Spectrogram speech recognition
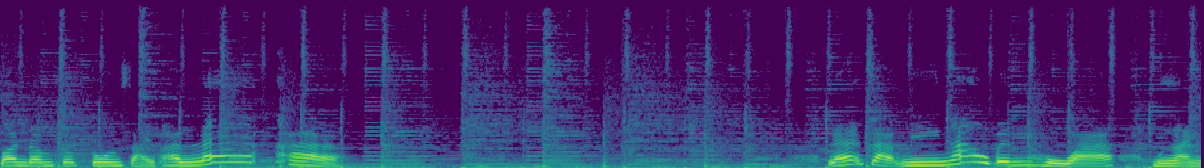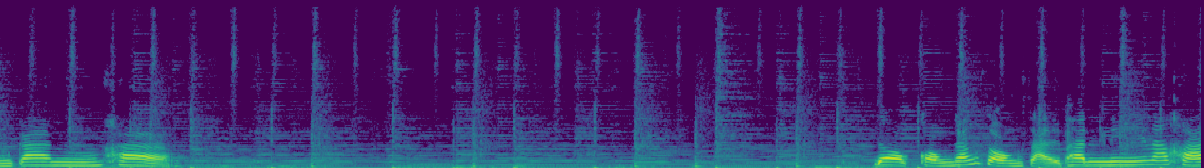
บอลดำสตูลสายพันธุ์แรกค่ะ และจะมีเง่าเป็นหัวเหมือนกันค่ะ ดอกของทั้งสองสายพันธุ์นี้นะคะ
